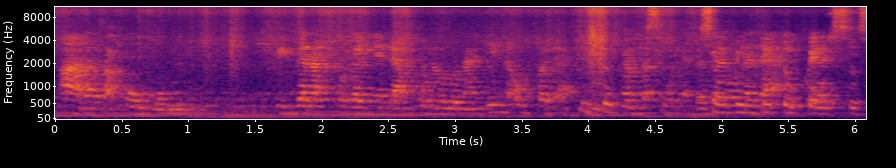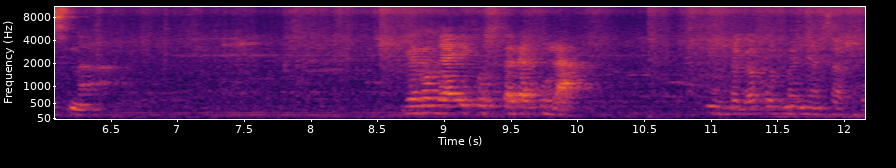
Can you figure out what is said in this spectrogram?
Ara sa kumong. Tigdarak ko ganyan lang. Hindi na ugla. Ito guys, 72 pesos na. Pero dahil ikos tada pula. Yung nag-apod man yan sa ko.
